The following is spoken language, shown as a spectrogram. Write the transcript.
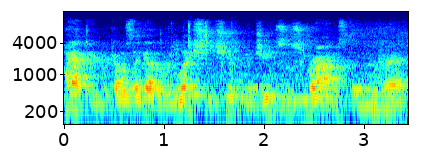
happy because they got a relationship with Jesus Christ and they're happy.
